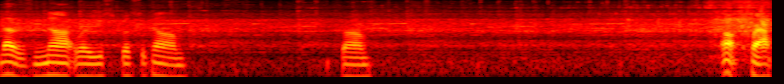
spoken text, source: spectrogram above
That is not where you're supposed to come from. Oh crap.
